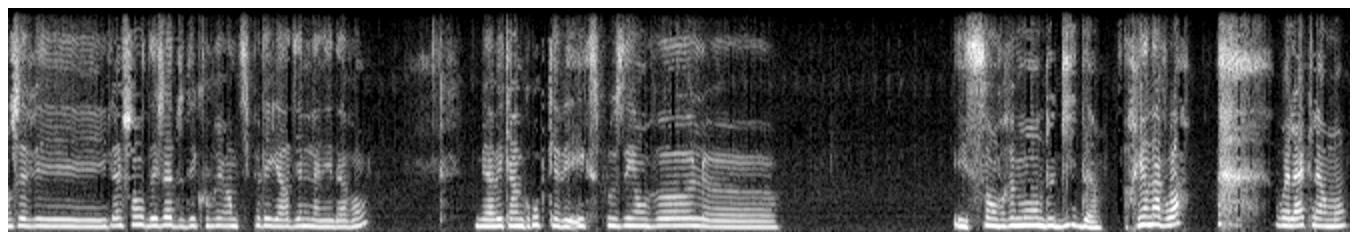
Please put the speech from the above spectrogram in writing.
J'avais eu la chance déjà de découvrir un petit peu les gardiennes l'année d'avant, mais avec un groupe qui avait explosé en vol euh, et sans vraiment de guide. Rien à voir. voilà, clairement.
